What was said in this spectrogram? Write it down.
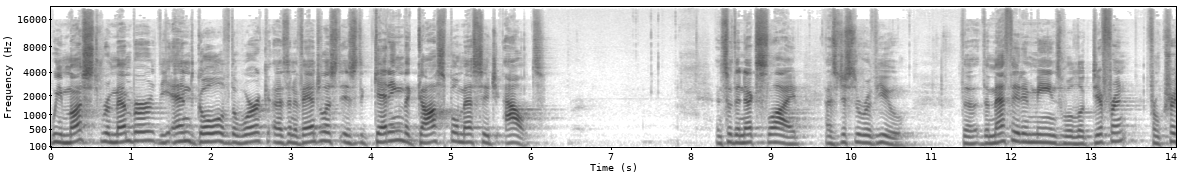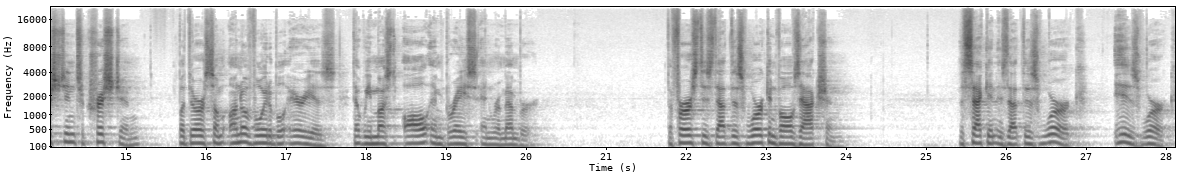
we must remember the end goal of the work as an evangelist is getting the gospel message out. And so the next slide, as just a review, the, the method and means will look different from Christian to Christian, but there are some unavoidable areas that we must all embrace and remember. The first is that this work involves action. The second is that this work is work.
